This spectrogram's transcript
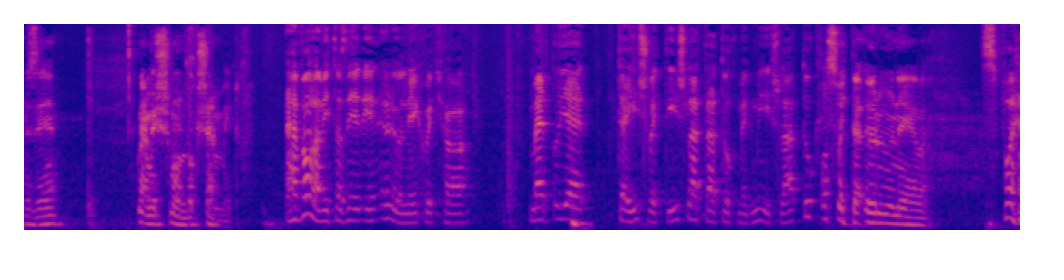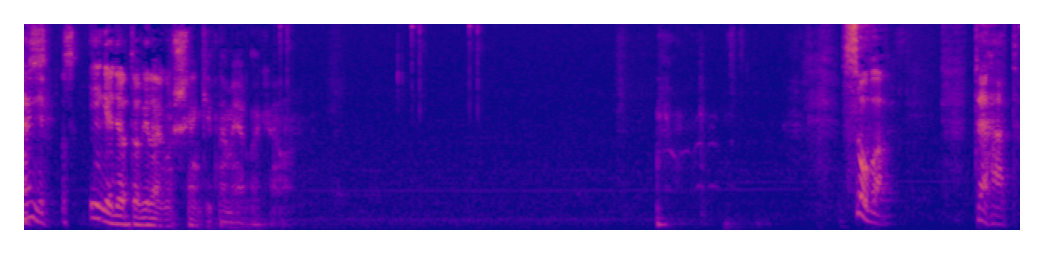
azért. Nem is mondok semmit. Hát valamit azért én örülnék, hogyha... Mert ugye te is, vagy ti is láttátok, meg mi is láttuk. Az, hogy te örülnél, Spoiler? az, az ég egyet a világon senkit nem érdekel. Szóval, tehát...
